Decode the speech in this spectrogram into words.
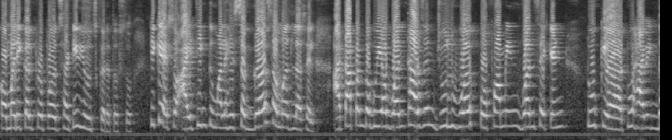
कॉमरिकलसाठी यूज करत असतो. ठीक आहे? सो आय थिंक तुम्हाला हे सगळं समजलं असेल. आता आपण बघूया one thousand joule work perform in one second to to having the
